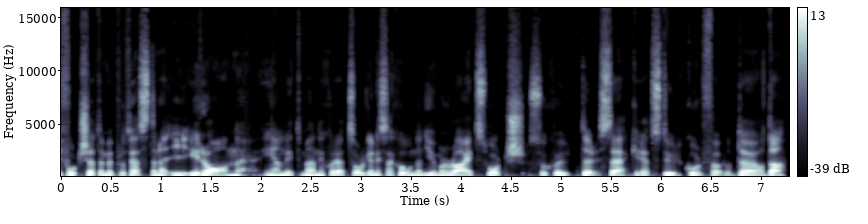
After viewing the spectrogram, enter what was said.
Vi fortsätter med protesterna i Iran. Enligt människorättsorganisationen Human Rights Watch så skjuter säkerhetsstyrkor för att döda.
